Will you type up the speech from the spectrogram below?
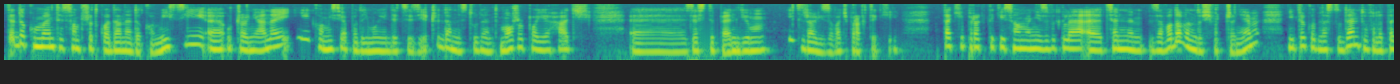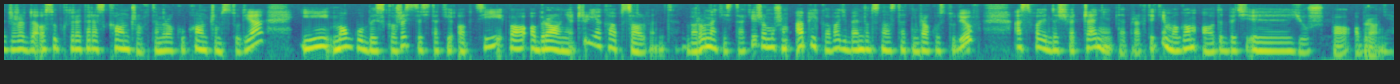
Te dokumenty są przedkładane do komisji e, uczelnianej i komisja podejmuje decyzję, czy dany student może pojechać e, ze stypendium i zrealizować praktyki. Takie praktyki są niezwykle cennym zawodowym doświadczeniem, nie tylko dla studentów, ale także dla osób, które teraz kończą, w tym roku kończą studia i mogłyby skorzystać z takiej opcji po obronie, czyli jako absolwent. Warunek jest taki, że muszą aplikować, będąc na ostatnim roku studiów, a swoje doświadczenie, te praktyki mogą odbyć y, już po obronie.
